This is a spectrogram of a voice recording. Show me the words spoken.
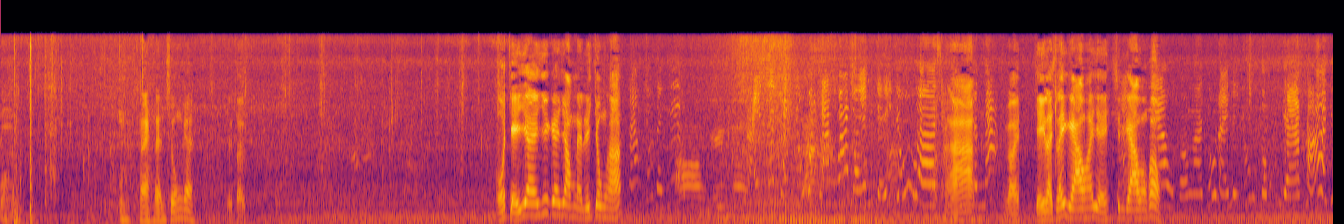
em. khoan lên xuống cái từ từ. Ủa chị với cái ông này đi chung hả Không, chú này với Không, riêng, ờ, tại em thấy chú khó khăn quá rồi em chỉ chú uh, À. rồi chị là lấy rau hả gì xin rau không phải không? à, chú này thì chú cũng già khó chú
